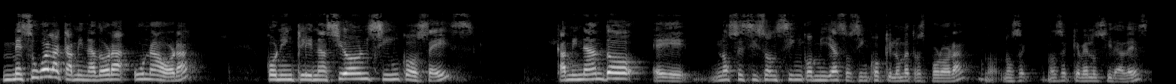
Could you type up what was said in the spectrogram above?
Me subo a la caminadora una hora, con inclinación 5 o 6, caminando, eh, no sé si son 5 millas o 5 kilómetros por hora, no, no sé, no sé qué velocidad es,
